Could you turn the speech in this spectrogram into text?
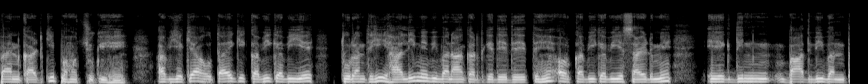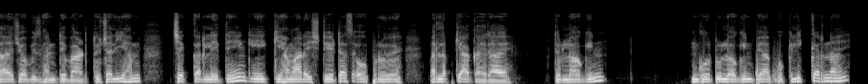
पैन कार्ड की पहुँच चुकी है। अब ये क्या होता है कि कभी कभी ये तुरंत ही हाल ही में भी बना करके दे देते हैं और कभी कभी ये साइड में एक दिन बाद भी बनता है चौबीस घंटे बाद। तो चलिए हम चेक कर लेते हैं कि, कि हमारा स्टेटस और मतलब क्या कह रहा है। तो लॉगिन गो टू लॉगिन पे आपको क्लिक करना है।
